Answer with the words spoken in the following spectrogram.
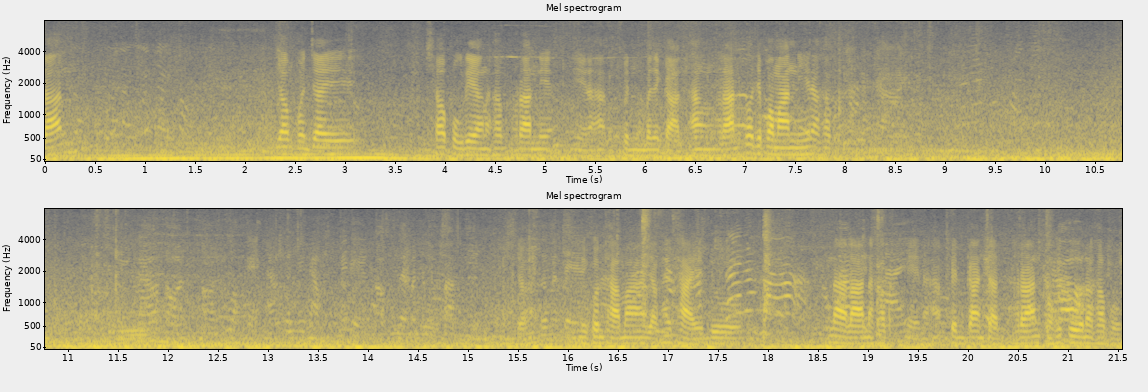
ร้านยอมผลใจชาวปลูกแดงนะครับ ร้านนี้นี่นะครับเป็นบรรยากาศทางร้านก็จะประมาณนี้นะครับมีคนถามมาอยากให้ถ่ายดูหน้าร้านนะครับนี่นะฮะเป็นการจัดร้านของพี่ปูนะครับผม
